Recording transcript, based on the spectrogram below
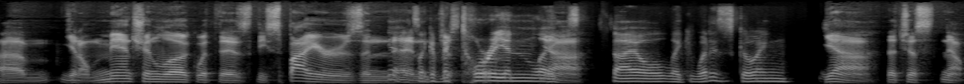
um you know mansion look with this these spires and Yeah, it's like a just- Victorian like Yeah. style. Like, what is going? Yeah, that's just no, no.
